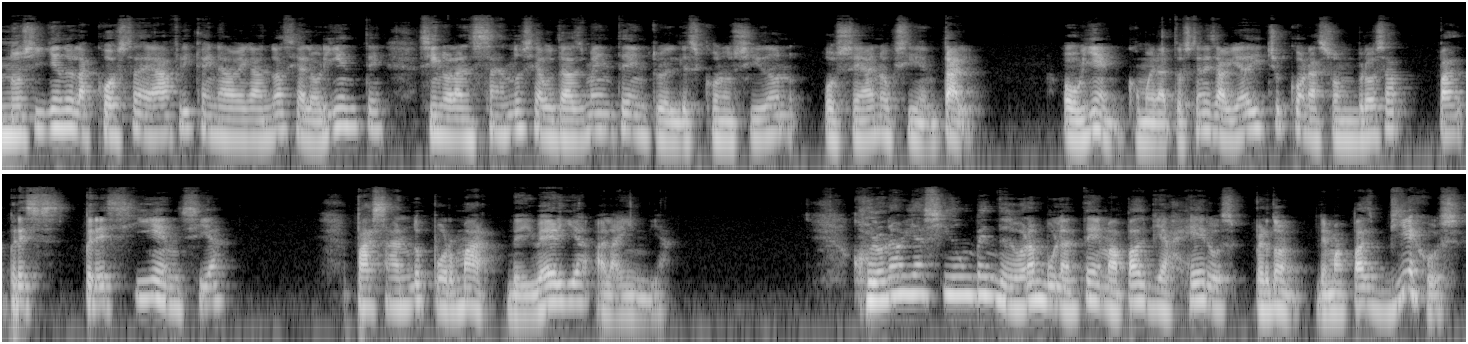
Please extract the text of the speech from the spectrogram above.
no siguiendo la costa de África y navegando hacia el oriente, sino lanzándose audazmente dentro del desconocido océano occidental. O bien, como Eratóstenes había dicho con asombrosa presciencia, pasando por mar de Iberia a la India. Colón había sido un vendedor ambulante de mapas viajeros, perdón, de mapas viejos,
